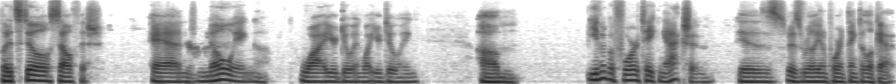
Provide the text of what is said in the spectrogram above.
but it's still selfish. And knowing why you're doing what you're doing um even before taking action is is really an important thing to look at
